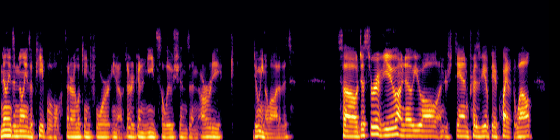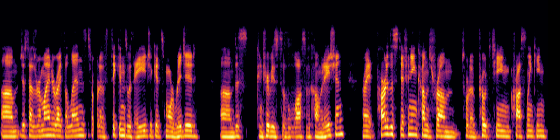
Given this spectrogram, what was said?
millions and millions of people that are looking for, you know, they're going to need solutions and already doing a lot of it. So just a review, I know you all understand presbyopia quite well. Um, just as a reminder, right, the lens sort of thickens with age, it gets more rigid. Um, this contributes to the loss of accommodation, right? Part of the stiffening comes from sort of protein cross-linking,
